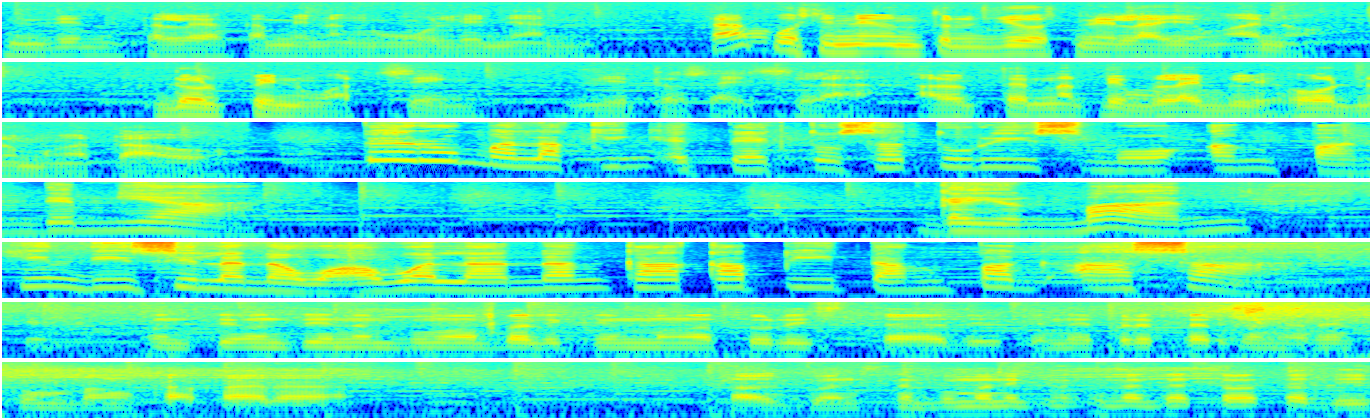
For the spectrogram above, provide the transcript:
Hindi na talaga kami nanghuli niyan. Tapos ini-introduce nila yung ano, dolphin watching dito sa isla. Alternative livelihood ng mga tao. Pero malaking epekto sa turismo ang pandemya. Gayunman, hindi sila nawawalan ng kakapitang pag-asa. unti-unti nang bumabalik yung mga turista, di piniprepare ko na rin pong bangka para pag once na bumalik na talaga totally,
